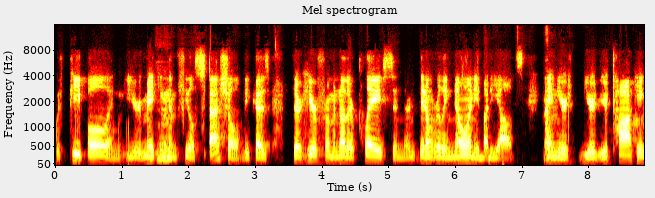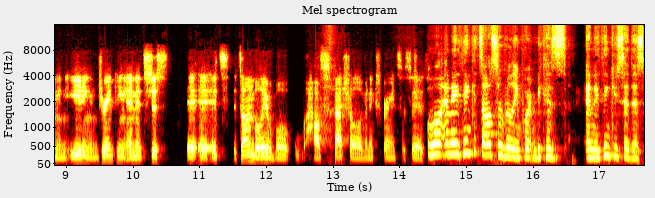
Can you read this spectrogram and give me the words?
with people and you're making mm-hmm. them feel special because they're here from another place and they're, they don't really know anybody else right. and you're you're you're talking and eating and drinking and it's just it, it's it's unbelievable how special of an experience this is well and i think it's also really important because and i think you said this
